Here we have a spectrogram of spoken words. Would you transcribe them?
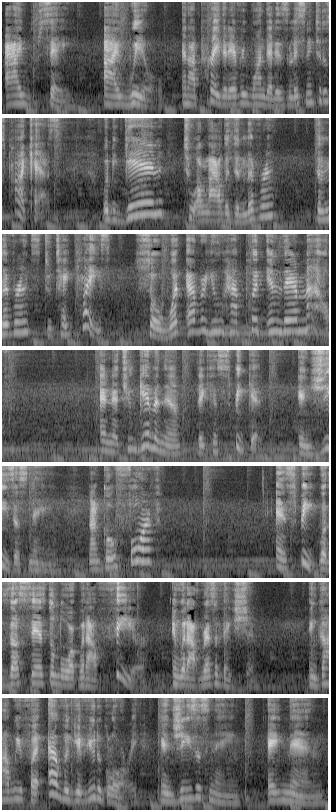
I say, I will. And I pray that everyone that is listening to this podcast will begin to allow the deliverance deliverance to take place so whatever you have put in their mouth and that you've given them they can speak it in jesus name now go forth and speak what thus says the lord without fear and without reservation. And god will forever give you the glory. In jesus name amen.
